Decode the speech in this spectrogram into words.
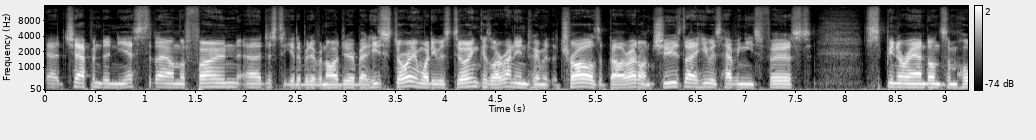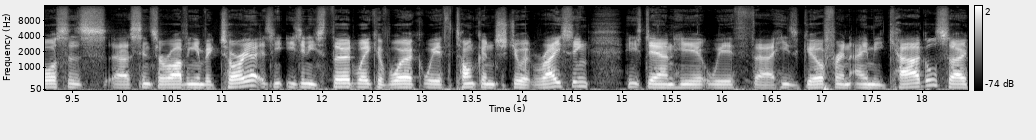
uh, Chappenden yesterday on the phone uh, just to get a bit of an idea about his story and what he was doing because I ran into him at the trials at Ballarat on Tuesday. He was having his first spin around on some horses uh, since arriving in Victoria. He's- in his third week of work with Tonkin Stewart Racing. He's down here with uh, his girlfriend Amy Cargill. So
